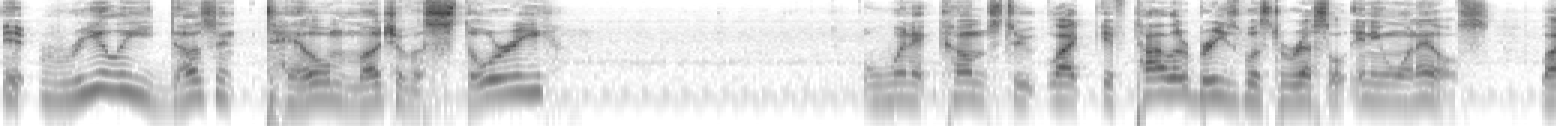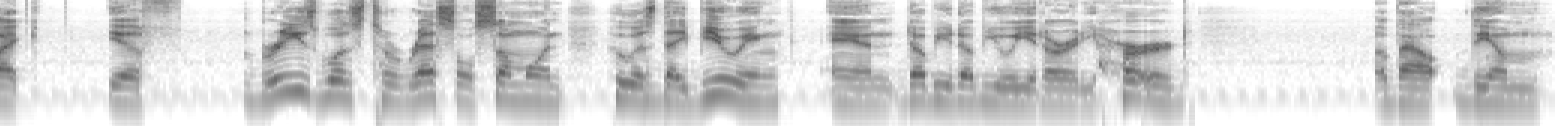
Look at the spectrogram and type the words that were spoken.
it really doesn't tell much of a story when it comes to like if Tyler Breeze was to wrestle anyone else. Like if Breeze was to wrestle someone who was debuting, and WWE had already heard about them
